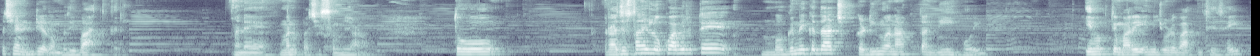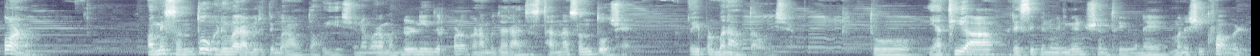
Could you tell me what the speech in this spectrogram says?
પછી એને ડિટેલમાં બધી વાત કરી. અને મને પછી સમજાણું. તો રાજસ્થાની લોકો આવી રીતે મગને કદાચ કઢીમાં નાખતા નહીં હોય, એ વખતે મારી એની જોડે વાત નથી થઈ. પણ અમે સંતો ઘણીવાર આવી રીતે બનાવતા હોઈએ છીએ. અને અમારા મંડળની અંદર પણ ઘણા બધા રાજસ્થાનના સંતો છે. તો એ પણ બનાવતા હોય છે. તો ત્યાંથી આ રેસીપીનું ઇન્વેન્શન થયું અને મને શીખવા મળ્યું.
